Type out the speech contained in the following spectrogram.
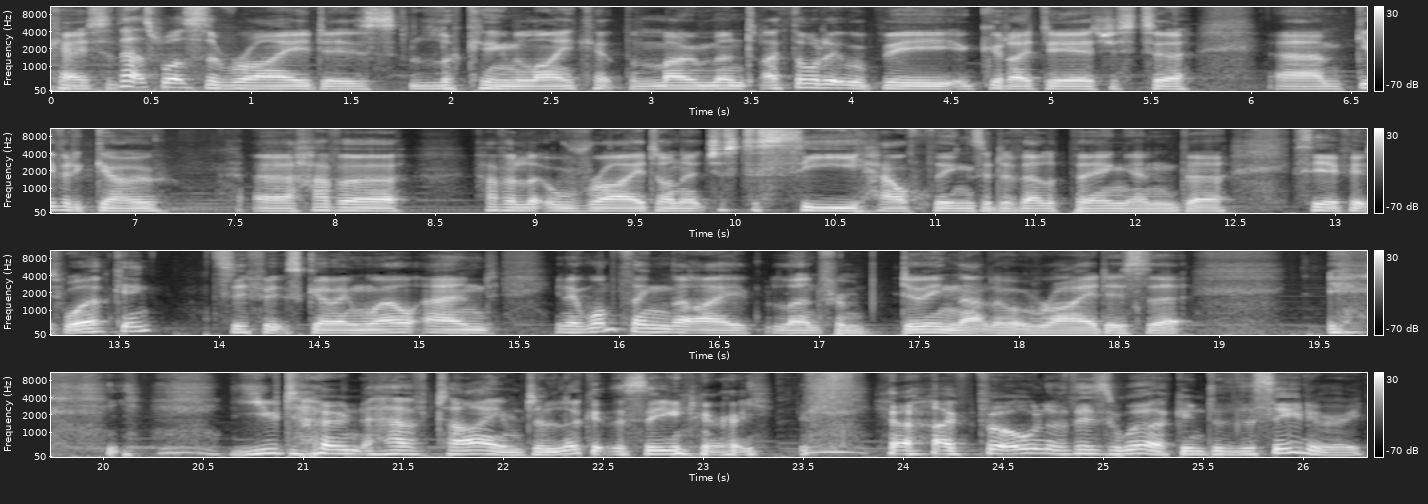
Okay, so that's what the ride is looking like at the moment. I thought it would be a good idea just to um, give it a go, uh, have a have a little ride on it, just to see how things are developing and uh, see if it's working, see if it's going well. And you know, one thing that I learned from doing that little ride is that you don't have time to look at the scenery. I've put all of this work into the scenery,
